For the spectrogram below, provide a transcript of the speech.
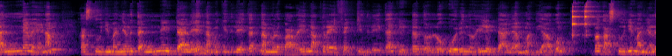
തന്നെ വേണം. കസ്തൂരി മഞ്ഞൾ തന്നെ ഇട്ടാലേ നമുക്കിതിലേക്ക് നമ്മൾ പറയുന്ന അത്ര എഫക്റ്റ് ഇതിലേക്ക് കിട്ടത്തുള്ളൂ. ഒരു നുള്ളിട്ടാൽ മതിയാകും. അപ്പൊ കസ്തൂരി മഞ്ഞൾ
